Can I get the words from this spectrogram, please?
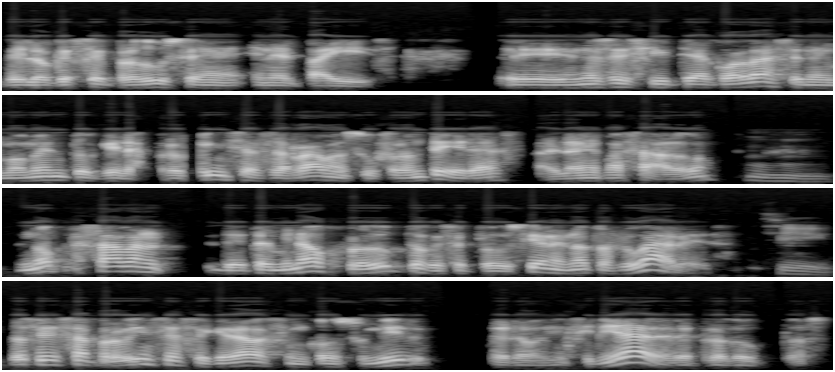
lo que se produce en el país. Eh, no sé si te acordás, en el momento que las provincias cerraban sus fronteras, el año pasado, no pasaban determinados productos que se producían en otros lugares. Entonces esa provincia se quedaba sin consumir, pero infinidades de productos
